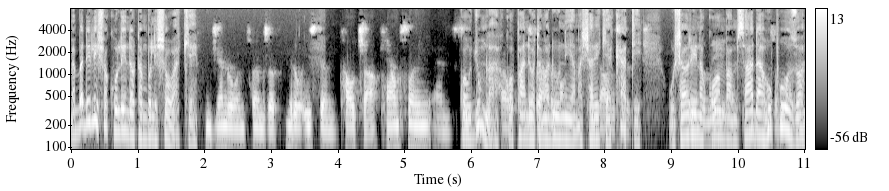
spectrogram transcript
imebadilishwa kulinda utambulisho wake. Kwa ujumla, kwa upande wa tamaduni ya Mashariki ya Kati, ushauri na kuomba msaada hupuuzwa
